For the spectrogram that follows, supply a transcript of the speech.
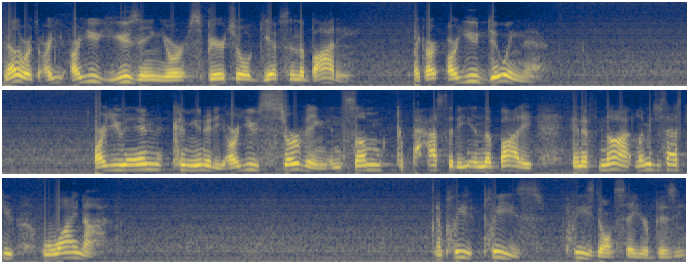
In other words, are you, are you using your spiritual gifts in the body? Like, are, are you doing that? Are you in community? Are you serving in some capacity in the body? And if not, let me just ask you, why not? And please, please, please don't say you're busy.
